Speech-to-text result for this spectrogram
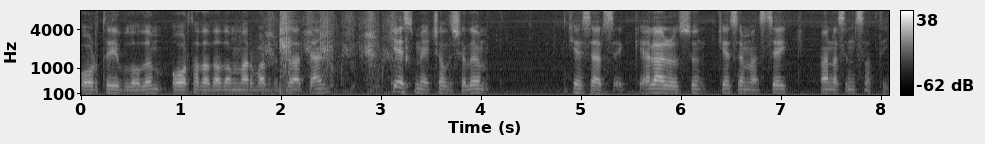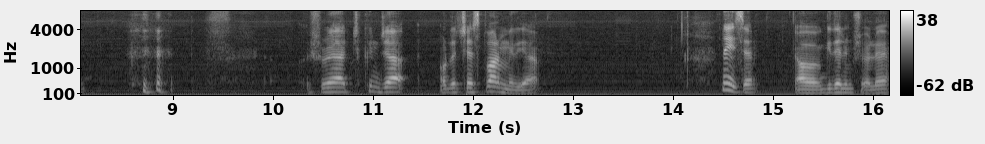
ortayı bulalım. Ortada da adamlar vardır zaten. Kesmeye çalışalım. Kesersek helal olsun. Kesemezsek anasını satayım. Şuraya çıkınca orada chest var mıydı ya? Neyse. Aa, gidelim şöyle.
